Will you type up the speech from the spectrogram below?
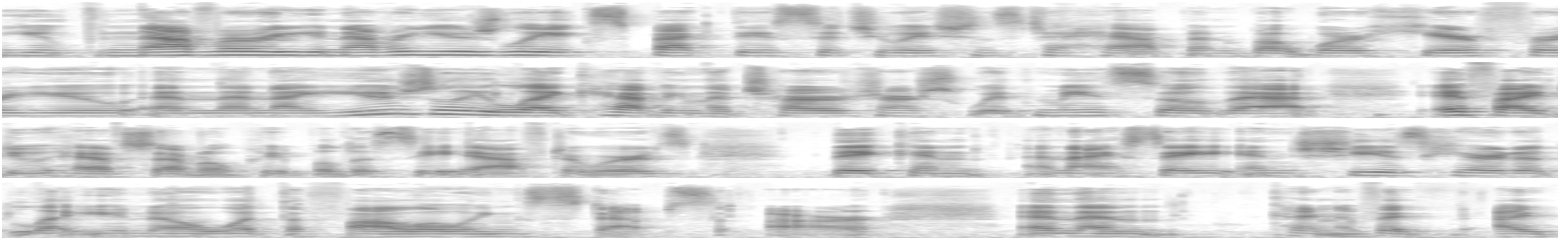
You've never, you never usually expect these situations to happen, but we're here for you. And then I usually like having the charge nurse with me so that if I do have several people to see afterwards, they can, and I say, and she is here to let you know what the following steps are. And then kind of it, I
